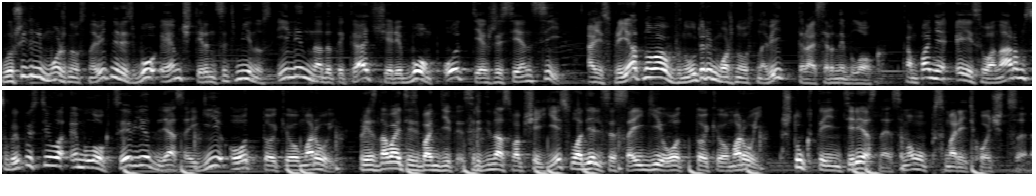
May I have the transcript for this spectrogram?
Глушитель можно установить на резьбу М14- или на ДТК Cherry Bomb от тех же CNC. А из приятного внутрь можно установить трассерный блок. Компания Ace One Arms выпустила M-Lock цевья для Сайги от Tokyo Marui. Признавайтесь, бандиты, среди нас вообще есть владельцы Сайги от Tokyo Marui? Штука-то интересная, самому посмотреть хочется.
